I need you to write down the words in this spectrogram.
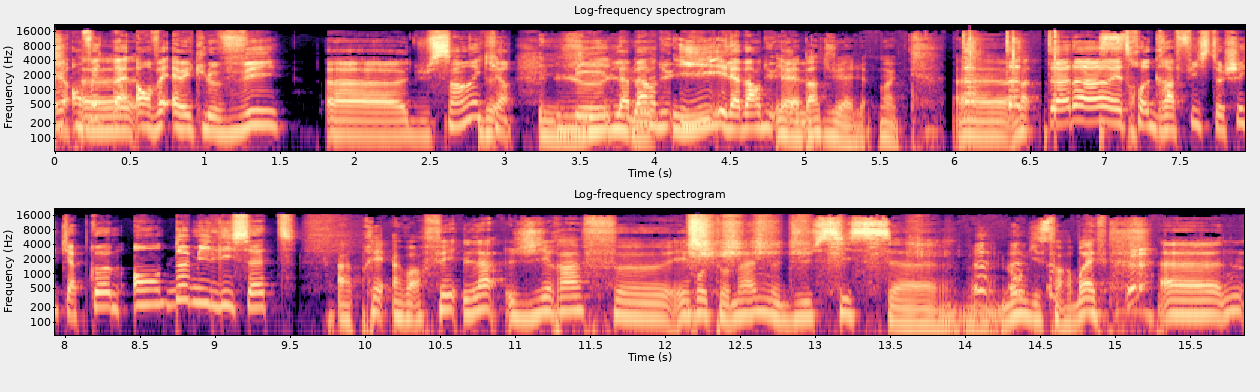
Et en fait, Euh, bah, en fait, avec le V euh, du 5, De- le, la barre du I et la barre du et la L. barre du L, ouais. Euh, Ta- ta- ta- être graphiste chez Capcom en 2017. après avoir fait la girafe euh, érotomane du 6. euh, longue histoire. Bref. Euh,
